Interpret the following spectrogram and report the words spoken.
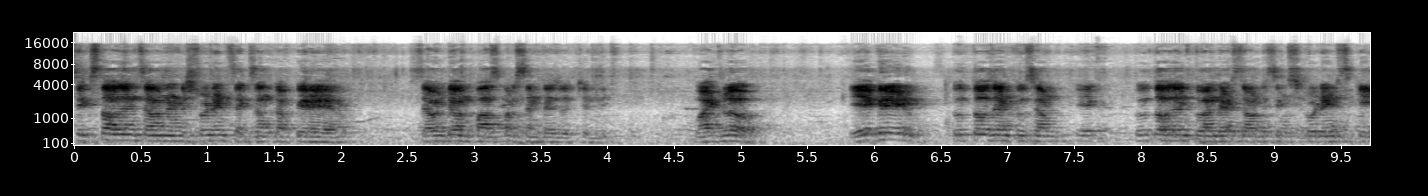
Six thousand seven hundred students exam appear అయ్యారు. సెవెంటీ వన్ పాస్ పర్సెంటేజ్ వచ్చింది. వాటిలో A grade two thousand two seven two thousand two hundred seventy six స్టూడెంట్స్కి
